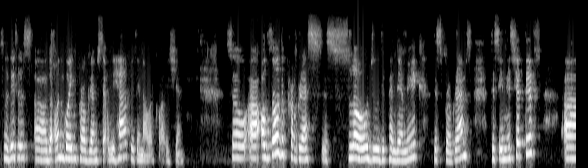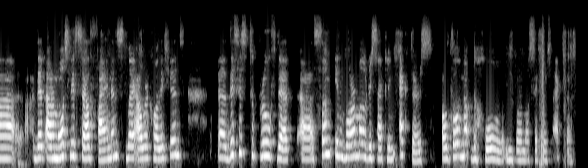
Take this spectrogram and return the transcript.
So this is uh, the ongoing programs that we have within our coalition. So uh, although the progress is slow due to the pandemic, these programs, these initiatives uh, that are mostly self-financed by our coalitions, uh, this is to prove that uh, some informal recycling actors, although not the whole informal sector's actors,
